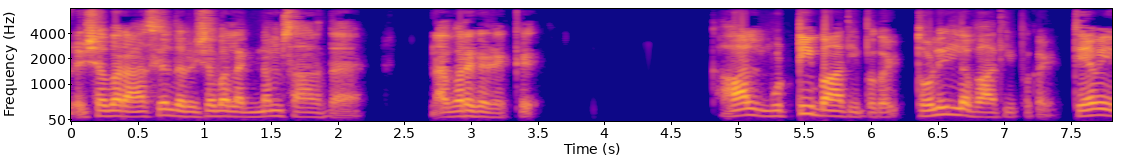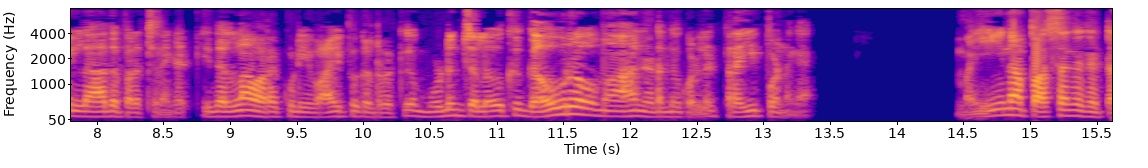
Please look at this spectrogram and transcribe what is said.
ரிஷப ராசி அல்லது ரிஷப லக்னம் சார்ந்த நபர்களுக்கு கால் முட்டி பாதிப்புகள் தொழில பாதிப்புகள் தேவையில்லாத பிரச்சனைகள் இதெல்லாம் வரக்கூடிய வாய்ப்புகள் இருக்கு. முடிஞ்ச அளவுக்கு கௌரவமாக நடந்து கொள்ள ட்ரை பண்ணுங்க. மெயினா பசங்க கிட்ட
